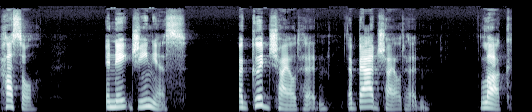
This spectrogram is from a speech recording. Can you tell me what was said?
hustle, innate genius, a good childhood, a bad childhood, luck.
